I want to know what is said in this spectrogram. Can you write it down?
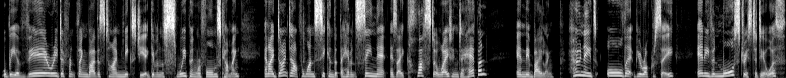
will be a very different thing by this time next year, given the sweeping reforms coming. And I don't doubt for one second that they haven't seen that as a cluster waiting to happen and they're bailing. Who needs all that bureaucracy? And even more stress to deal with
